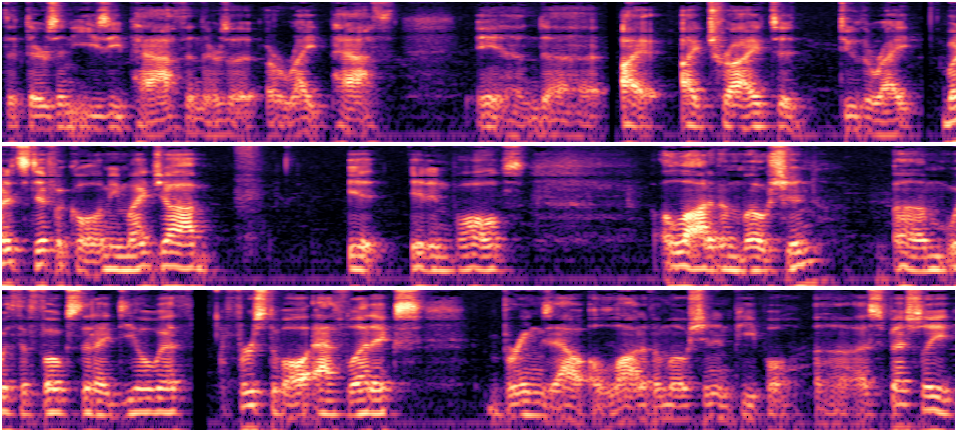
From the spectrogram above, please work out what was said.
that there's an easy path and there's a, a right path. And uh, I I try to do the right, but it's difficult. I mean, my job it it involves a lot of emotion um, with the folks that I deal with. First of all, athletics brings out a lot of emotion in people, uh, especially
